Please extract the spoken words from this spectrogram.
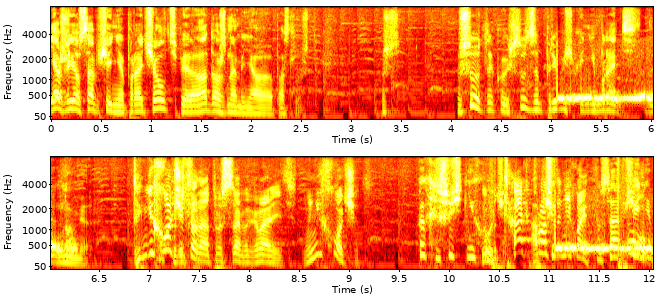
я же ее сообщение прочел, теперь она должна меня послушать. Ну ну что такое? Что за привычка не брать номер? Да не хочет она просто с вами говорить. Ну, не хочет. Как значит не хочет? так А просто не хочет. Ну, сообщение...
